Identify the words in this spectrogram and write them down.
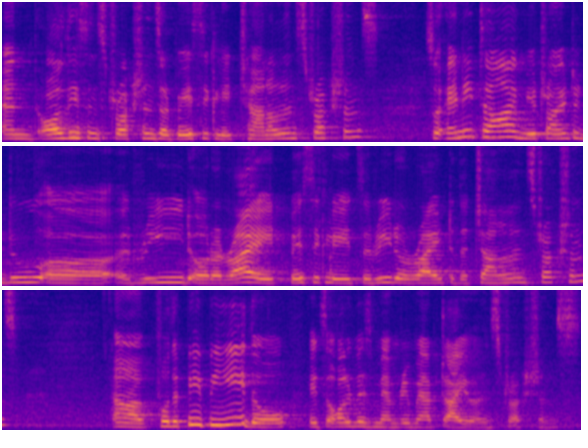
And all these instructions are basically channel instructions. So anytime you're trying to do a, read or a write, basically it's a read or write to the channel instructions. Uh, for the PPE though, it's always memory mapped IO instructions.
